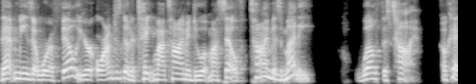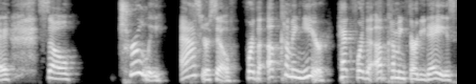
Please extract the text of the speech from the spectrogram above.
that means that we're a failure or I'm just going to take my time and do it myself. Time is money, wealth is time. Okay. So truly ask yourself for the upcoming year, heck, for the upcoming 30 days,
